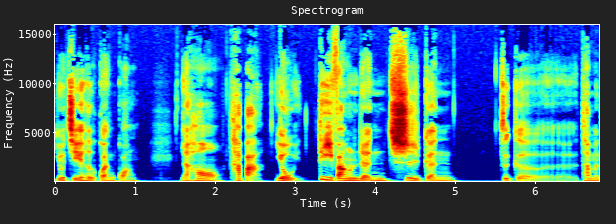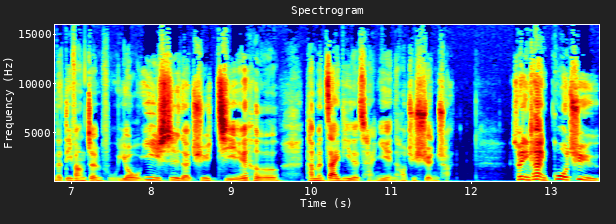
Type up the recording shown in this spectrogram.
有结合观光。然后他把有地方人士跟这个他们的地方政府有意识的去结合他们在地的产业，然后去宣传。所以你看，过去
